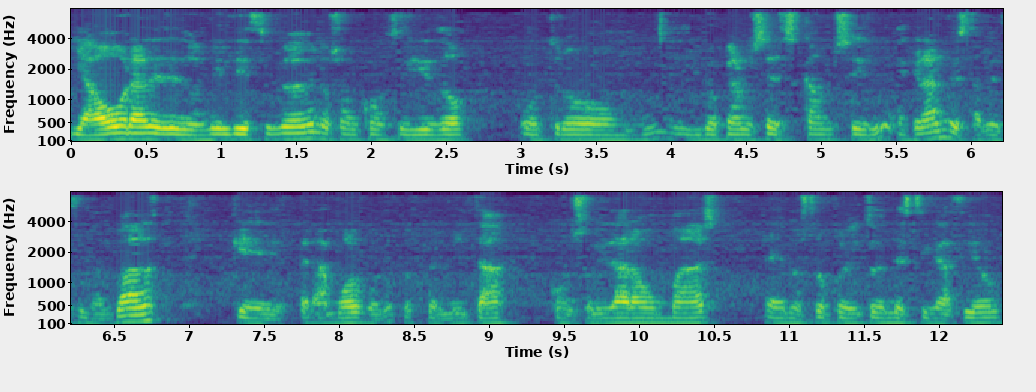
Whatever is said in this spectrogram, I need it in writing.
y ahora desde 2019 nos han concedido otro European Research Council Grant, esta vez un Advanced, que esperamos bueno, pues permita consolidar aún más eh, nuestro proyecto de investigación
